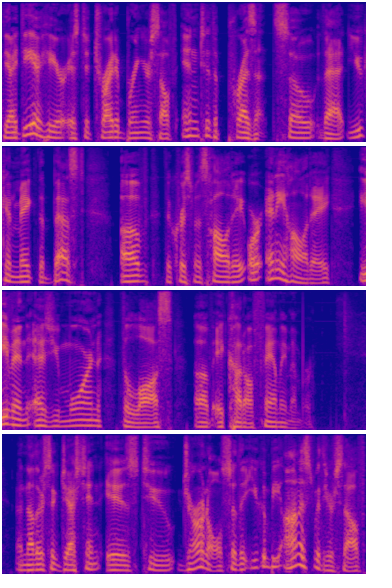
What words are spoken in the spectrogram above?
The idea here is to try to bring yourself into the present so that you can make the best of the Christmas holiday or any holiday, even as you mourn the loss of a cut-off family member. Another suggestion is to journal so that you can be honest with yourself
